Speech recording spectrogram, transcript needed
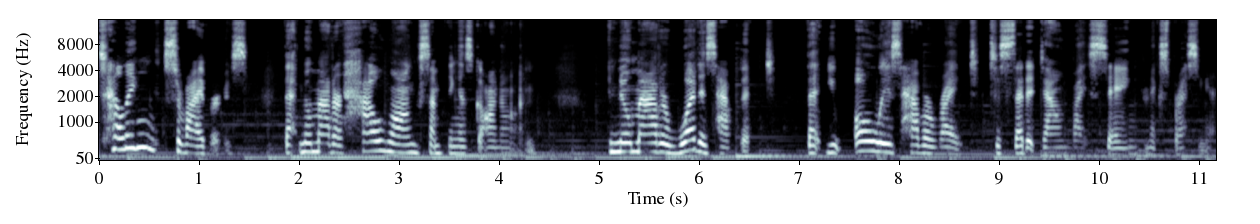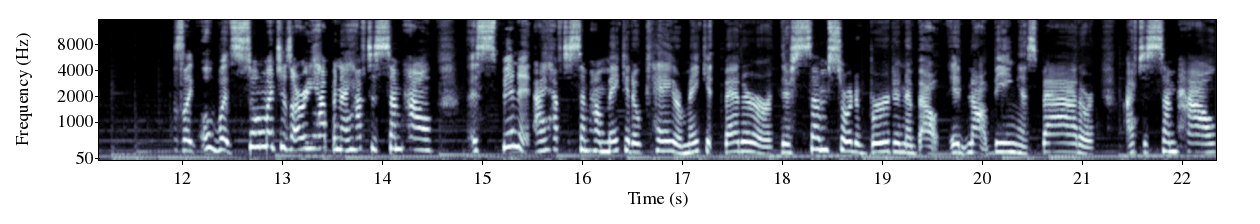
telling survivors that no matter how long something has gone on, no matter what has happened, that you always have a right to set it down by saying and expressing it. It's like, oh, but so much has already happened. I have to somehow uh, spin it. I have to somehow make it okay or make it better. Or there's some sort of burden about it not being as bad. Or I have to somehow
